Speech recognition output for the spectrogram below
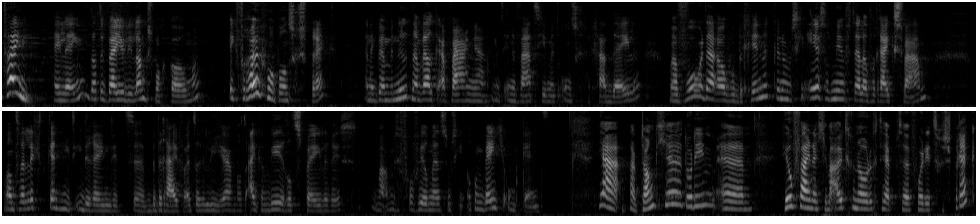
Fijn, Helene, dat ik bij jullie langs mocht komen. Ik verheug me op ons gesprek en ik ben benieuwd naar welke ervaringen met innovatie je met ons gaat delen. Maar voor we daarover beginnen, kunnen we misschien eerst wat meer vertellen over Rijkszwaan. Want wellicht kent niet iedereen dit uh, bedrijf uit de Lier, wat eigenlijk een wereldspeler is. Maar voor veel mensen misschien ook een beetje onbekend. Ja, nou dank je Dorien. Uh, heel fijn dat je me uitgenodigd hebt uh, voor dit gesprek.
